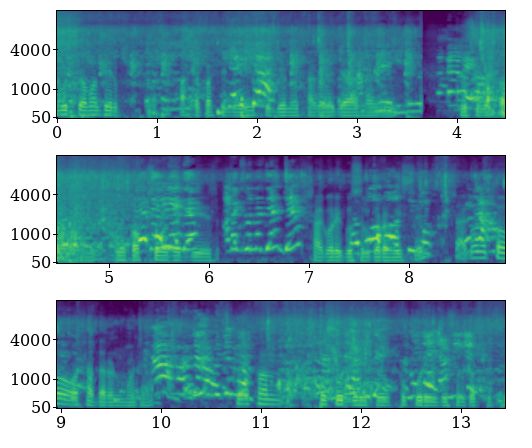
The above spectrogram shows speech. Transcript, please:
অবশ্য আমাদের আশেপাশে নেই, সেজন্য সাগরে যাওয়া হয়নি। গোসল করা হয়নি। কক্সবাজার গিয়ে সাগরে গোসল করা হয়েছে, সাগরে তো অসাধারণ মজা। তো এখন পুকুর যেহেতু, পুকুরে গোসল করতেছি,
